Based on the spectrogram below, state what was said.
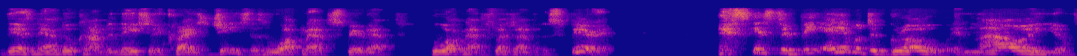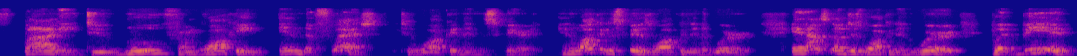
there's now no condemnation in Christ Jesus, who walked out the spirit out, who walk out the flesh after the spirit. It's, it's to be able to grow, allowing your body to move from walking in the flesh to walking in the spirit. And walking in the spirit is walking in the word. And that's not just walking in the word, but being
